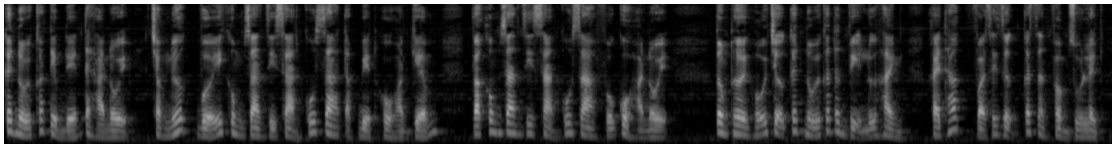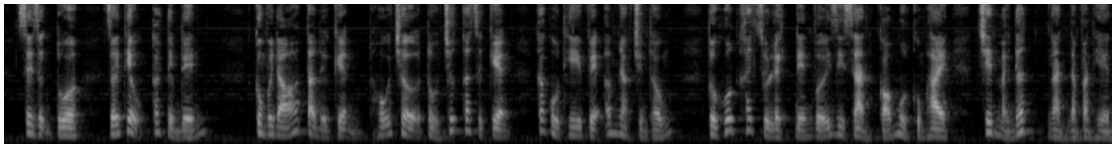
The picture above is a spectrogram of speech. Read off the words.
kết nối các điểm đến tại Hà Nội trong nước với không gian di sản quốc gia đặc biệt Hồ Hoàn Kiếm và không gian di sản quốc gia phố cổ Hà Nội, đồng thời hỗ trợ kết nối các đơn vị lữ hành, khai thác và xây dựng các sản phẩm du lịch, xây dựng tour, giới thiệu các điểm đến. Cùng với đó tạo điều kiện hỗ trợ tổ chức các sự kiện, các cuộc thi về âm nhạc truyền thống, thu hút khách du lịch đến với di sản có một cùng hai trên mảnh đất ngàn năm văn hiến.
